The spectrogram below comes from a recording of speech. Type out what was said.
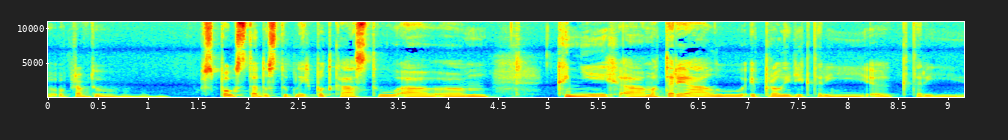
uh, opravdu spousta dostupných podcastů a um, knih a materiálů i pro lidi, který, který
